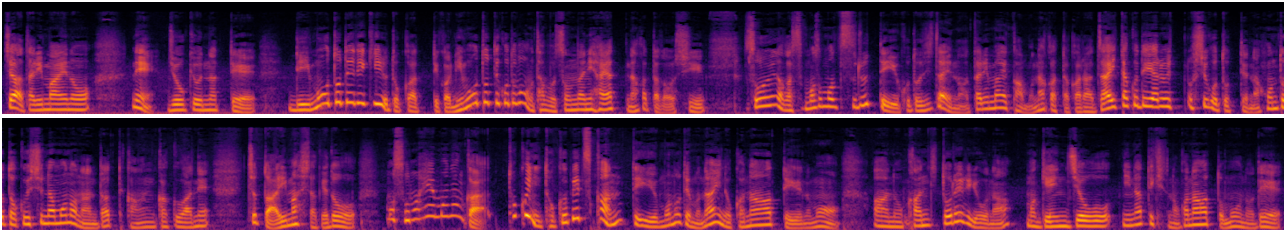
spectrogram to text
ちゃ当たり前のね、状況になって、リモートでできるとかっていうか、リモートって言葉も多分そんなに流行ってなかっただろうし、そういうのがそもそもするっていうこと自体の当たり前感もなかったから、在宅でやるお仕事っていうのは本当特殊なものなんだって感覚はね、ちょっとありましたけど、もうその辺もなんか特に特別感っていうものでもないのかなっていうのも、あの、感じ取れるような、まあ、現状になってきたのかなと思ううので、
